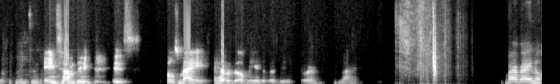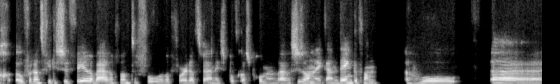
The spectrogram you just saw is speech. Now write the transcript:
Dat het niet een eenzaam ding is. Volgens mij hebben wel meerdere hoor. Maar... Waar wij nog over aan het filosoferen waren van tevoren, voordat we aan deze podcast begonnen, waren Suzanne en ik aan het denken van hoe uh,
